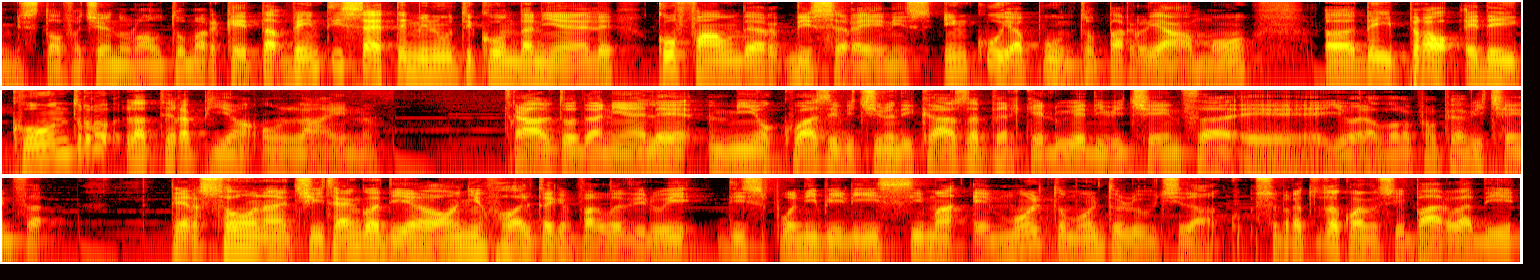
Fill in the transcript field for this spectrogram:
mi sto facendo un'automarchetta, 27 minuti con Daniele, co-founder di Serenis, in cui appunto parliamo uh, dei pro e dei contro la terapia online. Tra l'altro Daniele, mio quasi vicino di casa perché lui è di Vicenza e io lavoro proprio a Vicenza. Persona, ci tengo a dire ogni volta che parlo di lui, disponibilissima e molto molto lucida, soprattutto quando si parla di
